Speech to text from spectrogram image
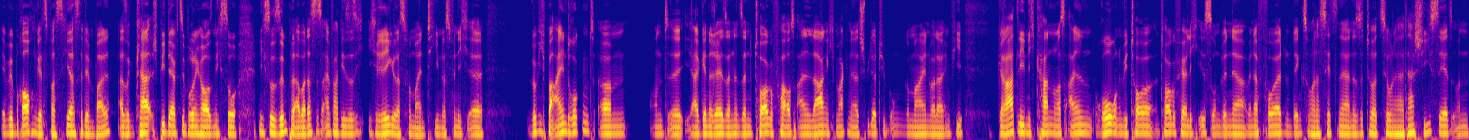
Wir brauchen jetzt was, hier hast du den Ball. Also klar spielt der FC Brünninghausen nicht so, nicht so simpel, aber das ist einfach dieses, ich, ich regel das für mein Team. Das finde ich äh, wirklich beeindruckend. Ähm, und äh, ja, generell seine, seine Torgefahr aus allen Lagen. Ich mag ihn als Spielertyp ungemein, weil er irgendwie geradlinig kann und aus allen Rohren irgendwie tor, torgefährlich ist. Und wenn er, wenn er feuert und denkst, oh, das ist jetzt eine, eine Situation, ja, da schießt er jetzt und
